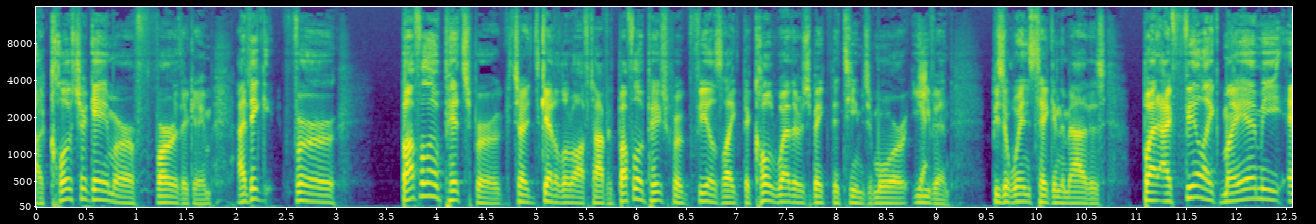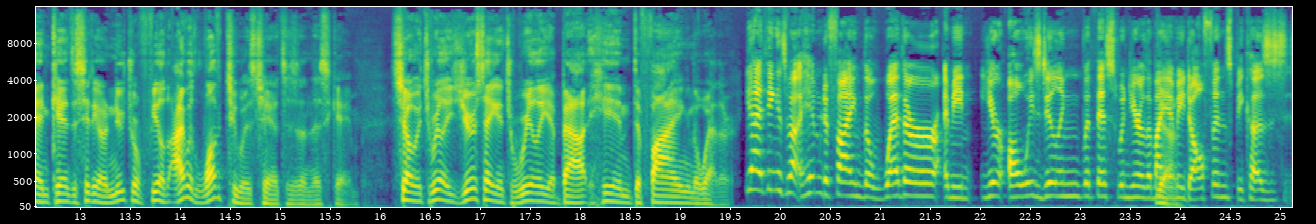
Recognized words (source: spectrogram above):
a closer game or a further game? I think for Buffalo Pittsburgh, so to get a little off topic, Buffalo Pittsburgh feels like the cold weathers make the teams more Yeah. even because the wind's taking them out of this. But I feel like Miami and Kansas City on a neutral field, I would love to his chances in this game. So it's really, you're saying it's really about him defying the weather. Yeah, I think it's about him defying the weather. I mean, you're always dealing with this when you're the Miami Dolphins because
